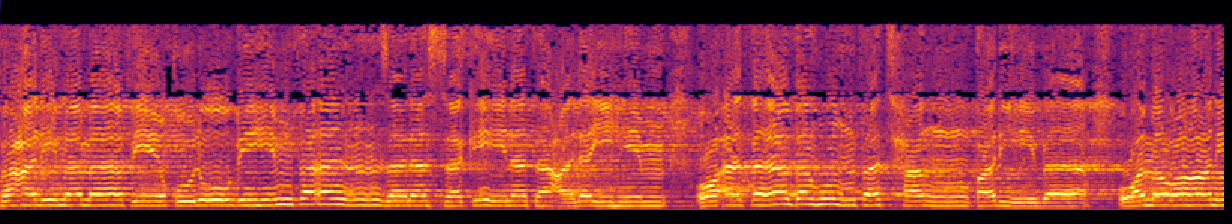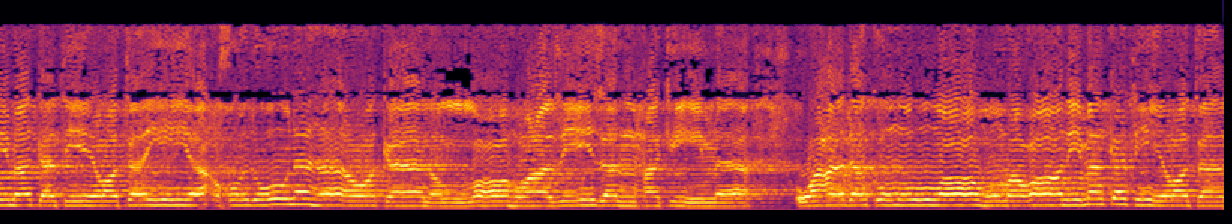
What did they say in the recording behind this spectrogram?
فعلم ما في قلوبهم فأنزل السكينة عليهم وأثابهم فتحا قريبا ومغانم كثيرة يأخذونها وكان الله عزيزا حكيما وعدكم الله مغانم كثيرة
